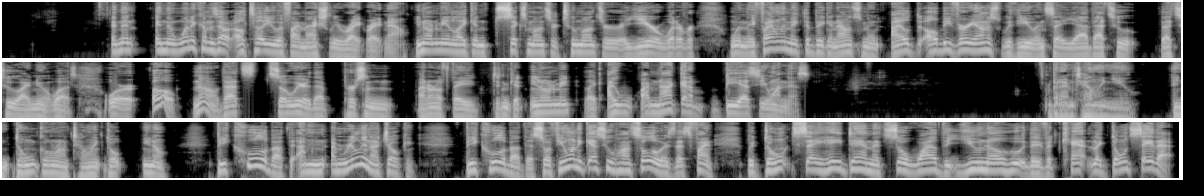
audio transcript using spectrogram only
And then and then when it comes out, I'll tell you if I'm actually right right now. You know what I mean? Like in six months or two months or a year or whatever, when they finally make the big announcement, I'll I'll be very honest with you and say, yeah, that's who that's who I knew it was. Or oh no, that's so weird. That person I don't know if they didn't get, you know what I mean? Like I I'm not going to BS you on this. But I'm telling you. And don't go around telling don't, you know, be cool about that. I'm I'm really not joking. Be cool about this. So if you want to guess who Han Solo is, that's fine. But don't say, "Hey Dan, that's so wild that you know who they've can't like don't say that.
